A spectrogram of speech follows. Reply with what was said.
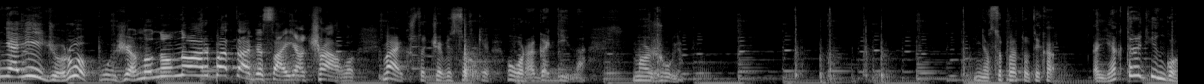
Nelydžiu, rūpužė, nu, nu, nu, arba ta visai atšalo. Vaikšto čia visokie orą gadina. Mažulį. Nesupratau, tai ką, elektra dingo?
